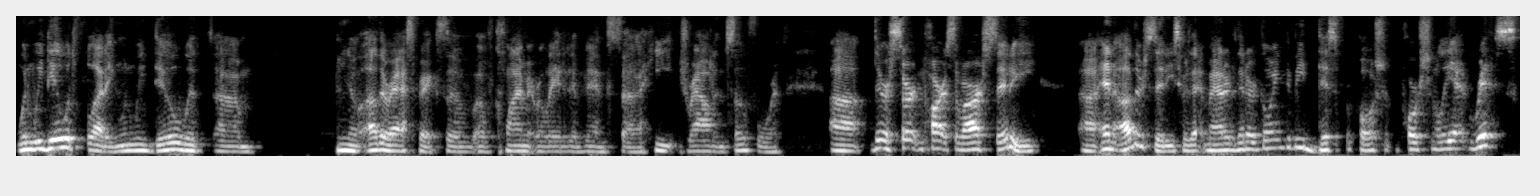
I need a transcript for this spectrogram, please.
when we deal with flooding, when we deal with um, you know other aspects of, of climate related events, uh, heat, drought, and so forth, uh, there are certain parts of our city uh, and other cities for that matter that are going to be disproportionately at risk.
